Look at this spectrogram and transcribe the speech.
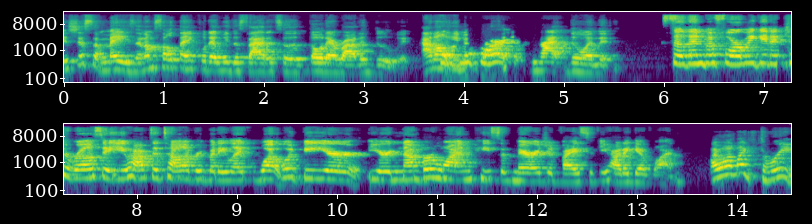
it's just amazing. I'm so thankful that we decided to go that route and do it. I don't even not doing it. So then before we get into real estate, you have to tell everybody like what would be your your number one piece of marriage advice if you had to give one? I want like 3.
